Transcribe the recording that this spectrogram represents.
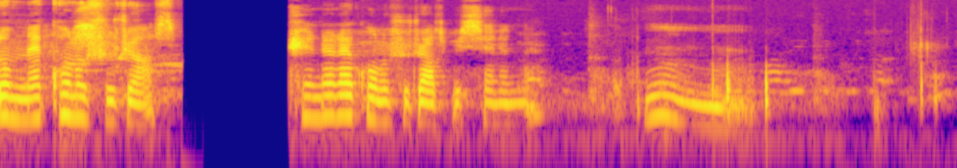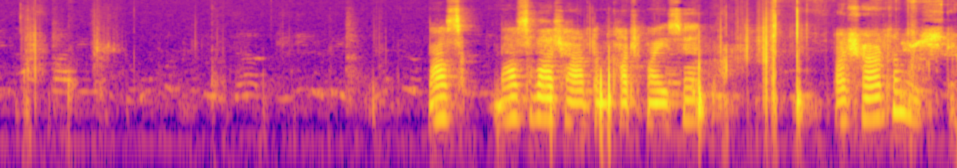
Oğlum ne konuşacağız? Şimdi ne konuşacağız biz seninle? Hmm. Nasıl, nasıl başardın kaçmayı sen? Başardın mı işte?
